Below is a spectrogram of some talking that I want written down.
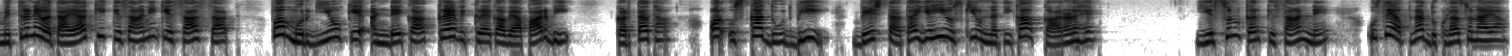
मित्र ने बताया कि किसानी के साथ साथ वह मुर्गियों के अंडे का क्रय विक्रय का व्यापार भी करता था और उसका दूध भी बेचता था, यही उसकी उन्नति का कारण है। यह सुनकर किसान ने उसे अपना दुखड़ा सुनाया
